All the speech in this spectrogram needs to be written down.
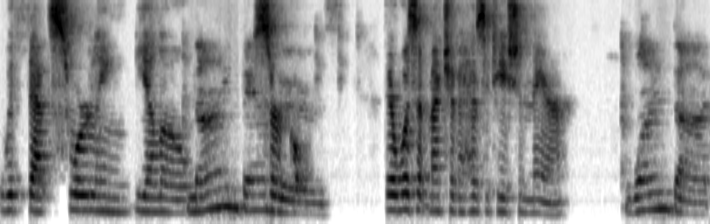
with that swirling yellow Nine bamboos. circle. There wasn't much of a hesitation there. One dot.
